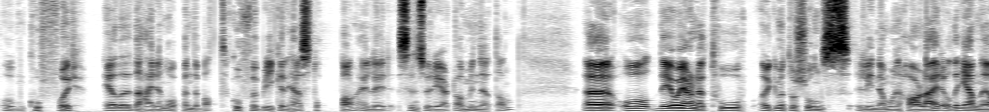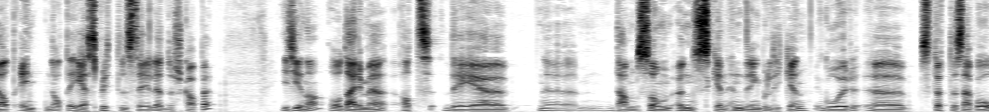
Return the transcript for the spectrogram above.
om hvorfor er det, det her en åpen debatt. Hvorfor blir ikke denne stoppa eller sensurert av myndighetene? Uh, og Det er jo gjerne to argumentasjonslinjer man har der. og Det ene er at enten at det er splittelse i lederskapet i Kina, og dermed at det er uh, dem som ønsker en endring i politikken, går, uh, støtter seg på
